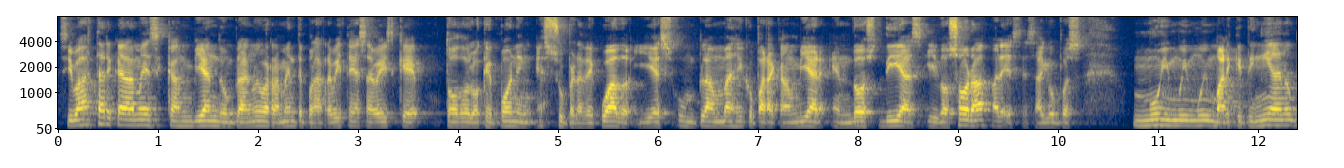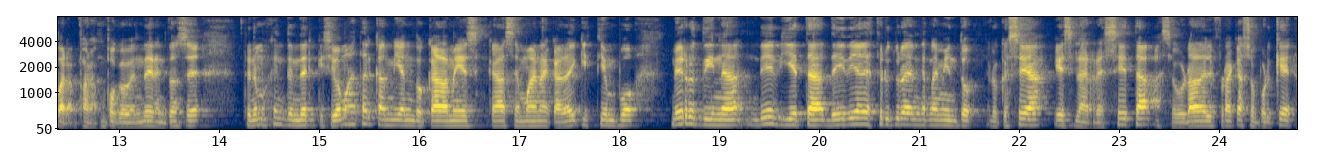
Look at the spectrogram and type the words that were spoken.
si vas a estar cada mes cambiando un plan nuevo, realmente por las revistas ya sabéis que todo lo que ponen es súper adecuado y es un plan mágico para cambiar en dos días y dos horas, ¿vale? Es, algo pues muy, muy, muy marketingiano para, para un poco vender. Entonces, tenemos que entender que si vamos a estar cambiando cada mes, cada semana, cada X tiempo de rutina, de dieta, de idea de estructura de entrenamiento, lo que sea, es la receta asegurada del fracaso. ¿Por qué?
